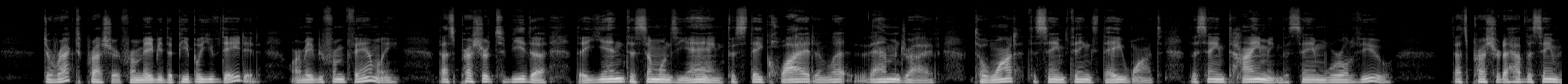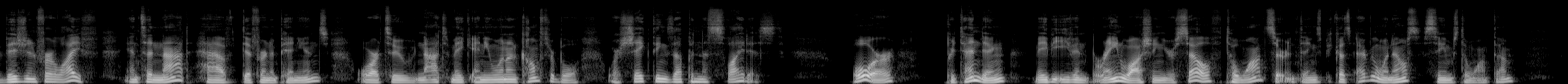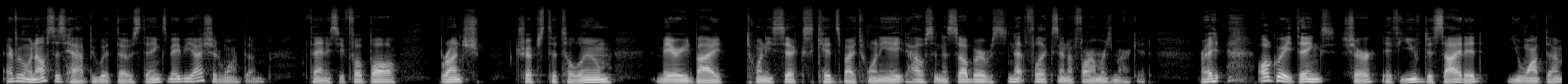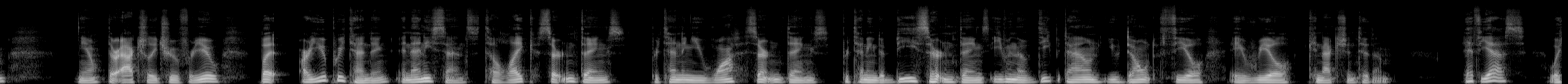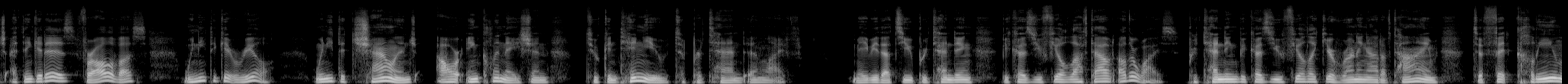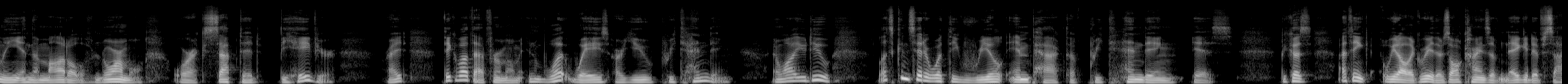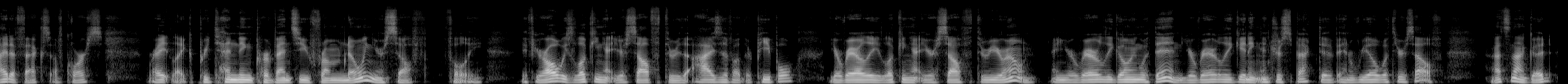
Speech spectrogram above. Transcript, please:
Direct pressure from maybe the people you've dated or maybe from family. That's pressure to be the, the yin to someone's yang, to stay quiet and let them drive, to want the same things they want, the same timing, the same worldview. That's pressure to have the same vision for life and to not have different opinions or to not make anyone uncomfortable or shake things up in the slightest or pretending, maybe even brainwashing yourself to want certain things because everyone else seems to want them. Everyone else is happy with those things. Maybe I should want them. Fantasy football, brunch, trips to Tulum, married by 26, kids by 28, house in the suburbs, Netflix, and a farmer's market, right? All great things, sure, if you've decided you want them, you know, they're actually true for you. But are you pretending in any sense to like certain things pretending you want certain things, pretending to be certain things, even though deep down you don't feel a real connection to them? If yes, which I think it is for all of us, we need to get real. We need to challenge our inclination to continue to pretend in life. Maybe that's you pretending because you feel left out otherwise, pretending because you feel like you're running out of time to fit cleanly in the model of normal or accepted behavior right? Think about that for a moment. In what ways are you pretending? And while you do, let's consider what the real impact of pretending is. Because I think we'd all agree there's all kinds of negative side effects, of course, right? Like pretending prevents you from knowing yourself fully. If you're always looking at yourself through the eyes of other people, you're rarely looking at yourself through your own, and you're rarely going within. You're rarely getting introspective and real with yourself. That's not good.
